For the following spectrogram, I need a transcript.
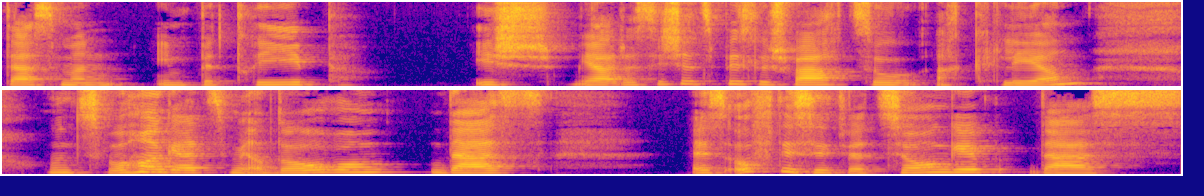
dass man im Betrieb ist. Ja, das ist jetzt ein bisschen schwer zu erklären. Und zwar geht es mir darum, dass es oft die Situation gibt, dass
